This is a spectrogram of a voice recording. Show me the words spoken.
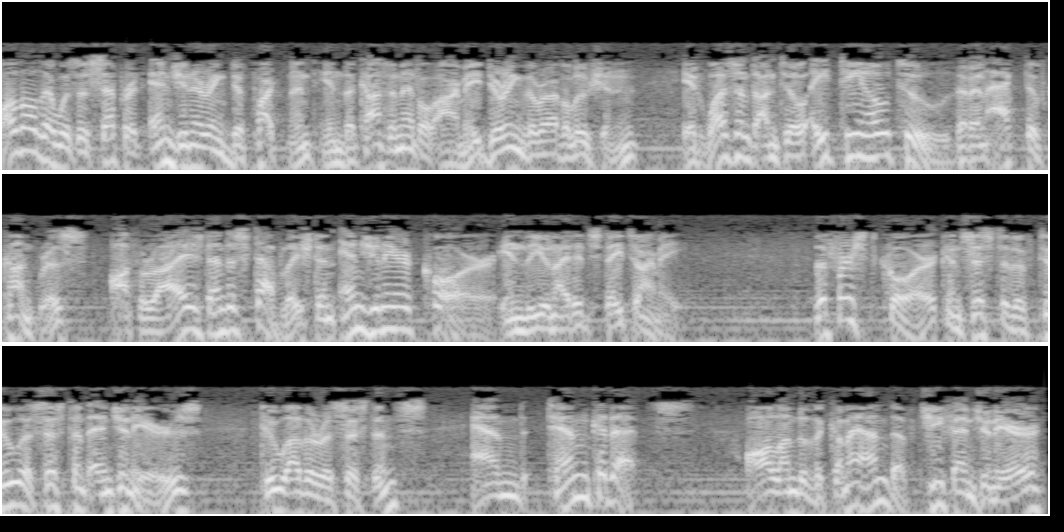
Although there was a separate engineering department in the Continental Army during the Revolution, it wasn't until 1802 that an act of Congress authorized and established an Engineer Corps in the United States Army. The first corps consisted of two assistant engineers, two other assistants, and ten cadets, all under the command of Chief Engineer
